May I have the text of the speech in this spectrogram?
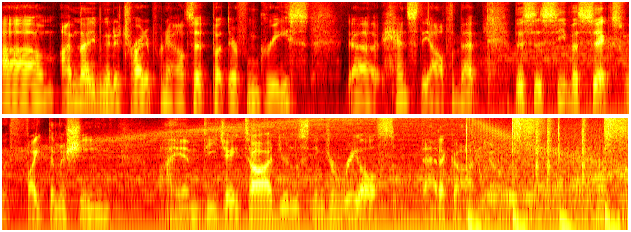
Um, I'm not even going to try to pronounce it, but they're from Greece, uh, hence the alphabet. This is Siva 6 with Fight the Machine. I am DJ Todd. You're listening to Real Synthetic Audio.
